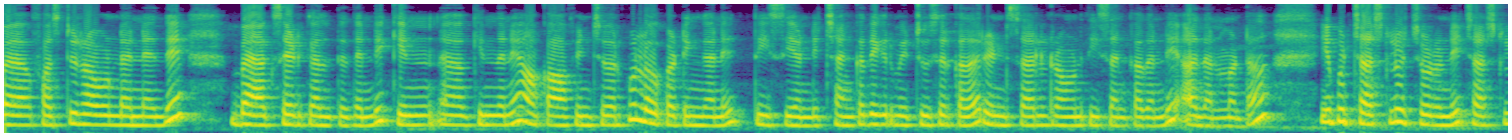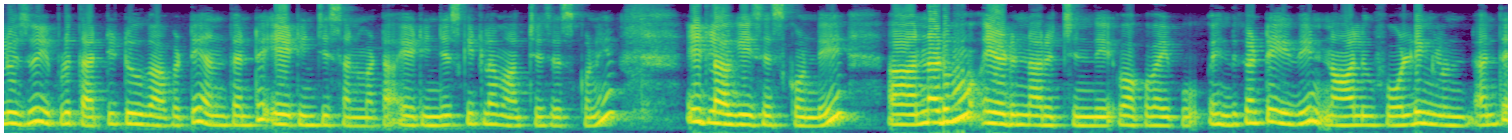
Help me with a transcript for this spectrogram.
బ్యా ఫస్ట్ రౌండ్ అనేది బ్యాక్ సైడ్కి వెళ్తుందండి. కింద కిందనే ఒక హాఫ్ ఇంచ్ వరకు లో కటింగ్ అనేది తీసేయండి. చంక దగ్గర మీరు చూసారు కదా రెండు సార్లు రౌండ్ తీసాను కదండి అదనమాట. ఇప్పుడు చెస్ట్ లూజ్ చూడండి చెస్ట్ లూజ్ ఇప్పుడు థర్టీ టూ కాబట్టి ఎంత అంటే ఎయిట్ ఇంచెస్ అనమాట ఎయిట్ ఇంచెస్కి ఇట్లా మార్క్ చేసేసుకొని ఇట్లా గీసేసుకోండి. నడుము ఏడున్నర వచ్చింది ఒకవైపు. ఎందుకంటే ఇది నాలుగు ఫోల్డింగ్లు అంటే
